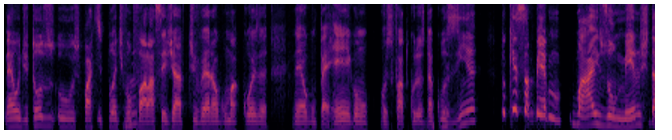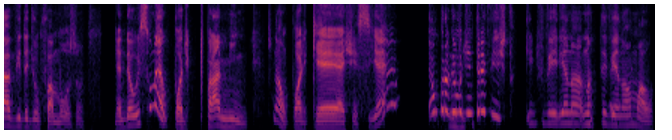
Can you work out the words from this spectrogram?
né, onde todos os participantes vão uhum. falar se já tiveram alguma coisa, né, algum perrengue, algum fato curioso da uhum. cozinha, do que saber mais ou menos da vida de um famoso. Entendeu? Isso não é pode para mim, isso não é um podcast em si, é, é um programa uhum. de entrevista que veria na, na TV normal.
